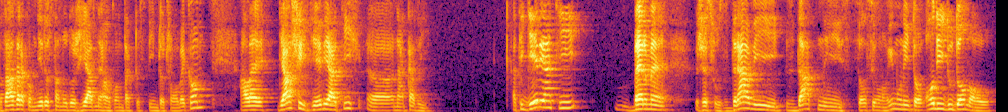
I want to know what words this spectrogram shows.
zázrakom nedostanú do žiadneho kontaktu s týmto človekom, ale ďalších 9 nakazí. A tí 9 berme, že sú zdraví, zdatní, so silnou imunitou, odídu domov,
